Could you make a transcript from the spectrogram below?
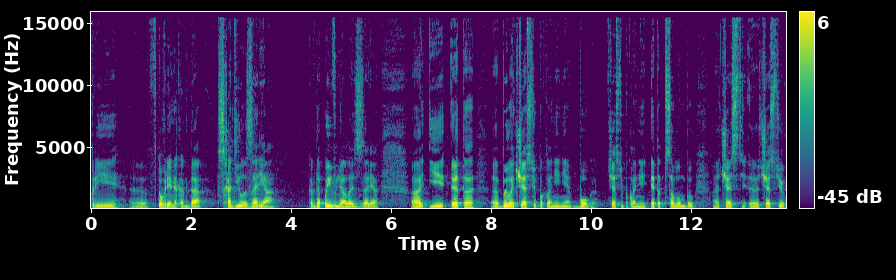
при, э, в то время, когда всходила заря, когда появлялась заря. И это было частью поклонения Бога. Частью поклонения. Этот псалом был часть, частью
